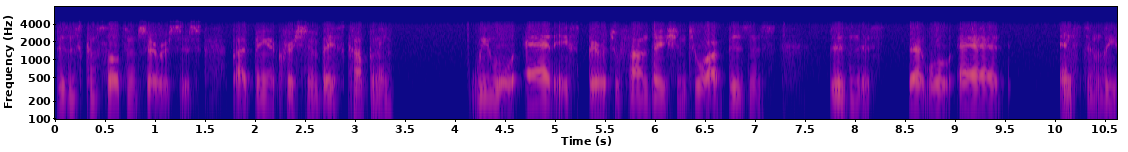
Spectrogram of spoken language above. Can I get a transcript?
business consulting services. By being a Christian based company, we will add a spiritual foundation to our business business that will add instantly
